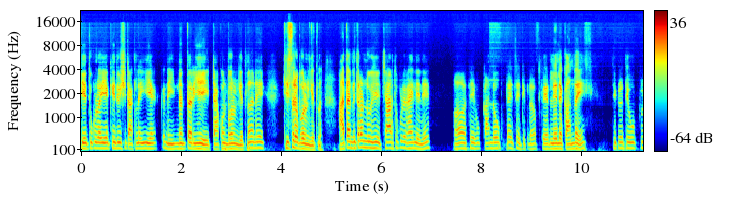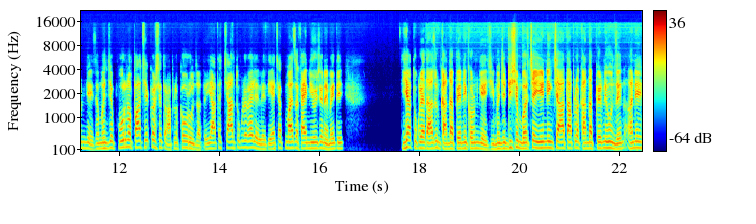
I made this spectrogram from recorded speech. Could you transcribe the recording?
ते तुकडं एके दिवशी टाकलं एक नाही नंतर हे टाकून भरून घेतलं आणि तिसरं भरून घेतलं. आता मित्रांनो हे चार तुकडे राहिलेले. ते कांदा उपटायचं आहे तिकडं. पेरलेलं कांदा आहे. तिकडं ते उपटून घ्यायचं. म्हणजे पूर्ण पाच एकर क्षेत्र आपलं कव्हर होऊन जातं. हे आता चार तुकडे राहिलेले आहेत. याच्यात माझं काय नियोजन आहे माहिती? या तुकड्यात अजून कांदा पेरणी करून घ्यायची. म्हणजे डिसेंबरच्या एंडिंगच्या आत आपलं कांदा पेरणी होऊन जाईल. आणि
